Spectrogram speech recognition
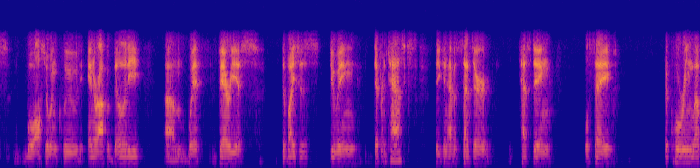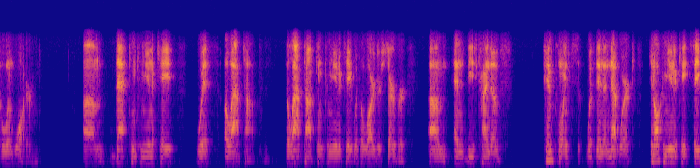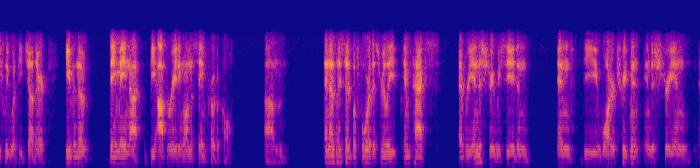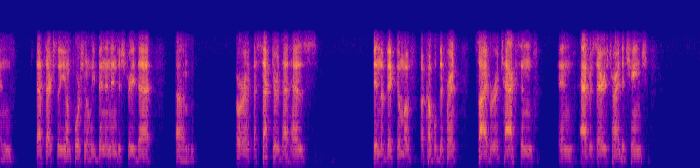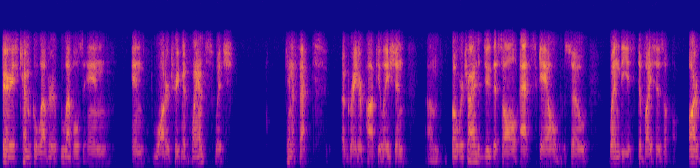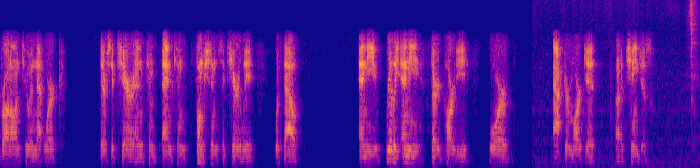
will also include interoperability um, with various devices doing different tasks. So you can have a sensor testing, we'll say, the chlorine level in water. Um, that can communicate with a laptop. The laptop can communicate with a larger server. Um, and these kind of pinpoints within a network can all communicate safely with each other, even though they may not be operating on the same protocol. Um, and as I said before, this really impacts every industry. We see it in in the water treatment industry, and and that's actually unfortunately been an industry that um, or a, sector that has been the victim of a couple different cyber attacks and and adversaries trying to change various chemical level, levels in in water treatment plants, which can affect a greater population. Um, but we're trying to do this all at scale. So when these devices are brought onto a network, they're secure and can and can function securely without any really any third party or aftermarket uh, changes.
